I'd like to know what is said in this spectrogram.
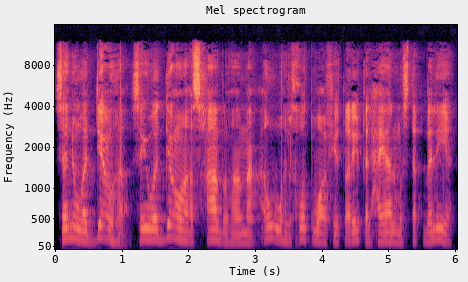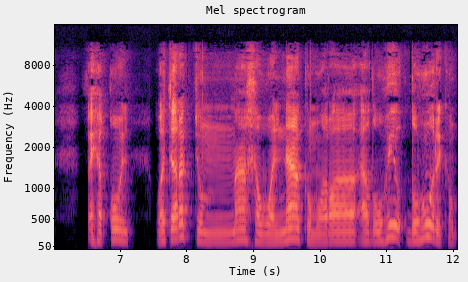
سنودعها سيودعها أصحابها مع أول خطوة في طريق الحياة المستقبلية. فيقول وتركتم ما خولناكم وراء ظهوركم.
